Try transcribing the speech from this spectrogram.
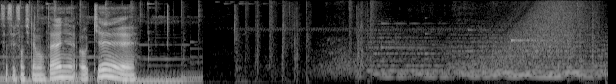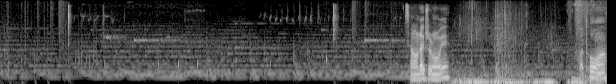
Ça c'est le sentier de la montagne. Ok. C'est en là que je l'envoie Pas trop hein.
